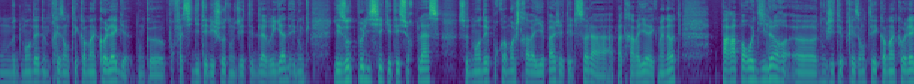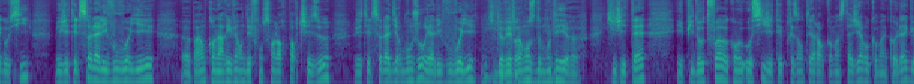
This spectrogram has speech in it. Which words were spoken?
on me demandait de me présenter comme un collègue, donc euh, pour faciliter les choses. Donc j'étais de la brigade et donc les autres policiers qui étaient sur place se demandaient pourquoi moi je travaillais pas. J'étais le seul à, à, pas travailler avec ma note. Par rapport aux dealers, euh, donc j'étais présenté comme un collègue aussi, mais j'étais le seul à les vous voyer. Euh, par exemple, quand on arrivait en défonçant leur porte chez eux, j'étais le seul à dire bonjour et à les vous voyer. Donc ils devaient vraiment se demander qui j'étais. Et puis d'autres fois quand aussi j'étais présenté alors comme un stagiaire ou comme un collègue.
